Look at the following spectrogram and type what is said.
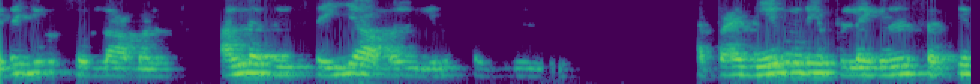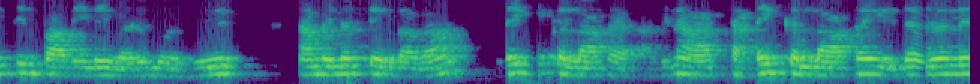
எதையும் சொல்லாமல் அல்லது செய்யாமல் இருப்பது. அப்ப தேவனுடைய பிள்ளைகள் சத்தியத்தின் பாதையிலே வரும் பொழுது நாம் என்ன செய்யக்கூடாதான் தடைக்கல்லாக அப்படின்னா தடைக்கல்லாக இடரலை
